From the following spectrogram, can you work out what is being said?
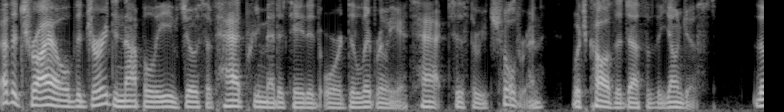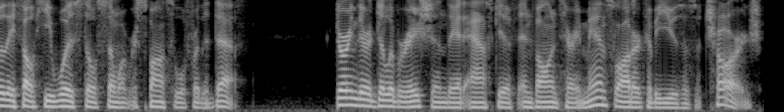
At the trial, the jury did not believe Joseph had premeditated or deliberately attacked his three children, which caused the death of the youngest, though they felt he was still somewhat responsible for the death. During their deliberation, they had asked if involuntary manslaughter could be used as a charge,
